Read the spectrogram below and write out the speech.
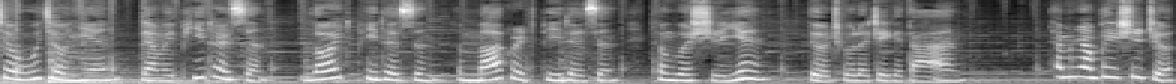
一九五九年，两位 Peterson、Lloyd Peterson 和 Margaret Peterson 通过实验得出了这个答案。他们让被试者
